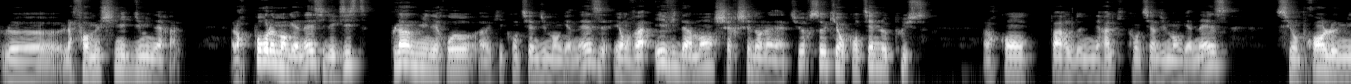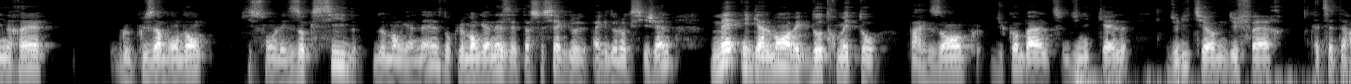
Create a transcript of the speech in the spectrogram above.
la formule chimique du minéral. Alors pour le manganèse, il existe plein de minéraux euh, qui contiennent du manganèse et on va évidemment chercher dans la nature ceux qui en contiennent le plus. Alors quand on parle de minéral qui contient du manganèse, si on prend le minerai le plus abondant qui sont les oxydes de manganèse, donc le manganèse est associé avec de, l'oxygène, mais également avec d'autres métaux, par exemple du cobalt, du nickel, du lithium, du fer, etc.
